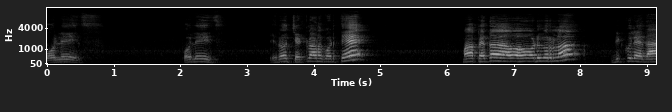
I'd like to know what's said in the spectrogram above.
పోలీస్. పోలీస్. ఈరోజు చెట్లు ఆడకొడితే మా పెద్ద ఒడుగురులో దిక్కు లేదా?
